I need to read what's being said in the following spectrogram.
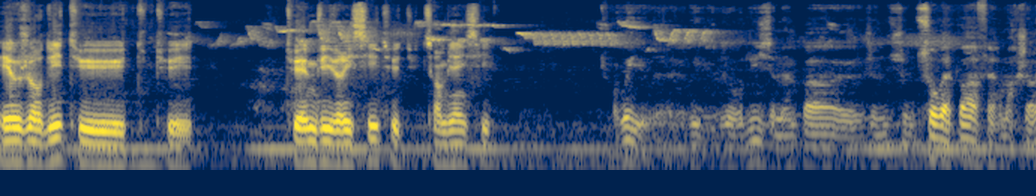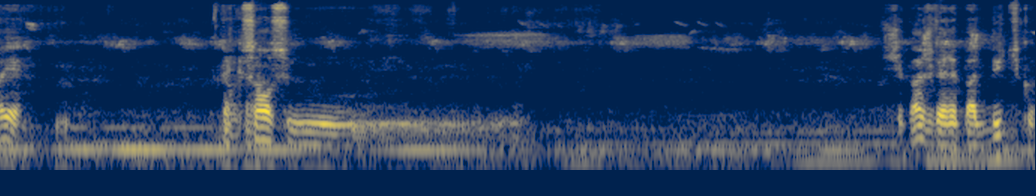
Et aujourd'hui, tu, tu, aimes vivre ici, tu, tu te sens bien ici? Oui, oui aujourd'hui, c'est même pas. euh, je, ne- je ne saurais pas faire marche arrière. Dans le sens où. Je sais pas, je verrais pas de but quoi.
